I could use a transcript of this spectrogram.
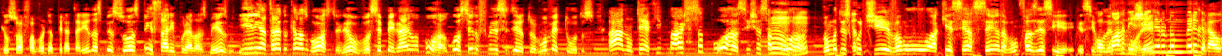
que eu sou a favor da pirataria é das pessoas pensarem por elas mesmas e irem atrás do que elas gostam, entendeu? Você pegar e, porra, gostei do filme desse diretor, vou ver todos. Ah, não tem aqui? Baixa essa porra, assiste essa Uhum. porra. Vamos discutir, vamos aquecer a cena, vamos fazer esse, esse rolê. Concordo em gênero, número e grau.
